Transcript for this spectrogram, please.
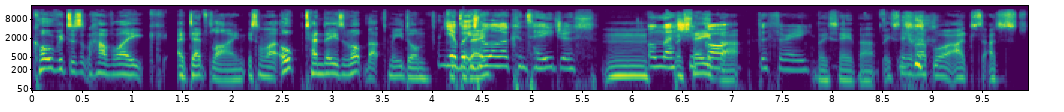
COVID doesn't have like a deadline. It's not like oh, 10 days are up. That's me done. Yeah, but it's no longer contagious Mm, unless you've got that. the three. They say that. They say that, but I just, I just,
